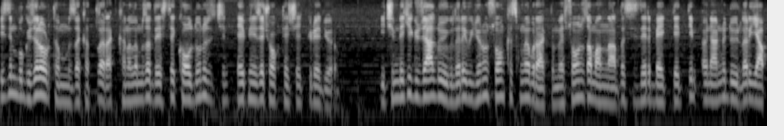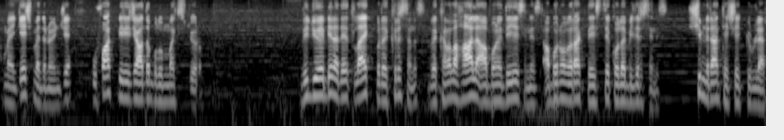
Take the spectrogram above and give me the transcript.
bizim bu güzel ortamımıza katılarak kanalımıza destek olduğunuz için hepinize çok teşekkür ediyorum. İçimdeki güzel duyguları videonun son kısmına bıraktım ve son zamanlarda sizleri beklettiğim önemli duyuruları yapmaya geçmeden önce ufak bir ricada bulunmak istiyorum. Videoya bir adet like bırakırsanız ve kanala hala abone değilseniz abone olarak destek olabilirsiniz. Şimdiden teşekkürler.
